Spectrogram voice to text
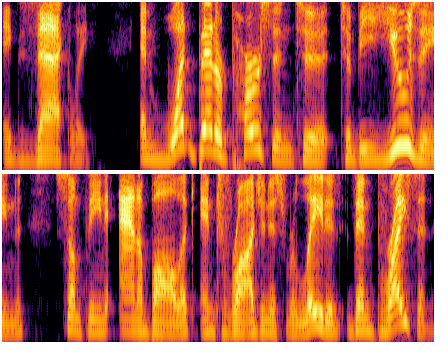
Exactly. And what better person to to be using something anabolic, androgynous related than Bryson,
